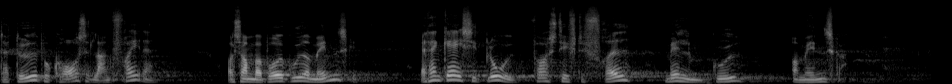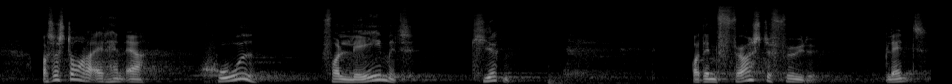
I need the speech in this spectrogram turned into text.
der døde på korset lang fredag, og som var både Gud og menneske, at han gav sit blod for at stifte fred mellem Gud og mennesker. Og så står der, at han er hoved for lægemet, kirken, og den første fødte blandt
